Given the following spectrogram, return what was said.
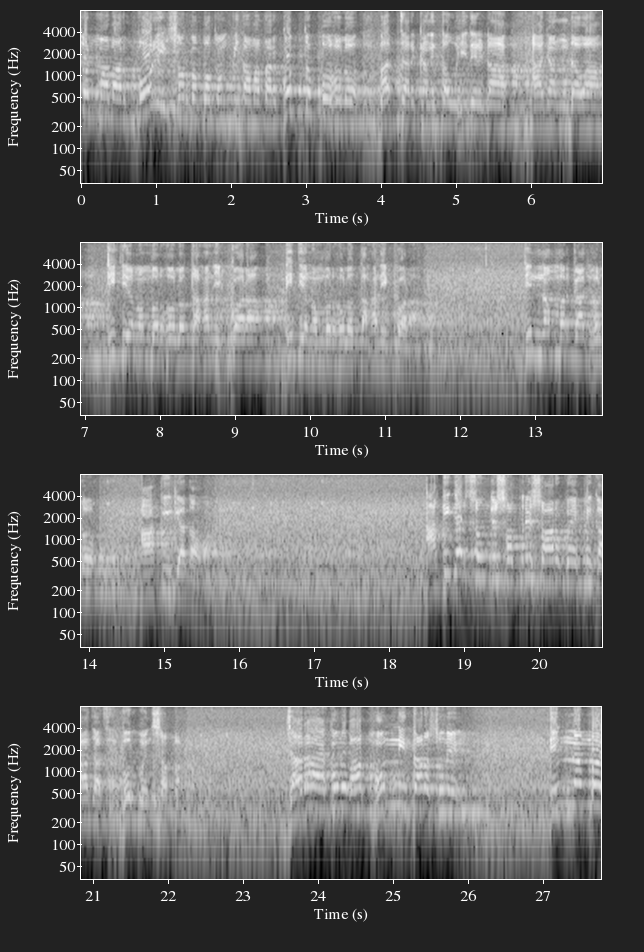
জন্মাবার পরেই সর্বপ্রথম পিতামাতার কর্তব্য হলো বাচ্চার কানে তাওহিদের ডাক, আজান দেওয়া। দ্বিতীয় নম্বর হলো তাহানিক করা। দ্বিতীয় নম্বর হলো তাহানিক করা। তিন নম্বর কাজ হলো আকিকা দেওয়া। আকিকার সঙ্গে সদৃশ আরও কয়েকটি কাজ আছে, বলব ইনশাল্লাহ যারা এখনও ভাব হননি তারা শুনেন। তিন নম্বর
